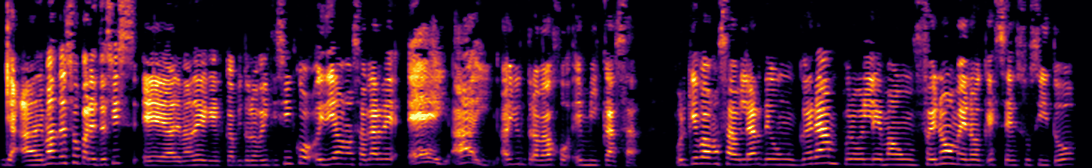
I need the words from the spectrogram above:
ya, además de eso, paréntesis, además de que es capítulo 25, hoy día vamos a hablar de, ¡Ey! ¡Ay! Hay un trabajo en mi casa porque vamos a hablar de un gran problema, un fenómeno que se suscitó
